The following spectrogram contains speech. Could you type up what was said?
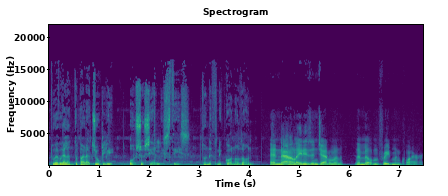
του έβγαλαν το παρατσούκλι ο σοσιαλιστής των εθνικών οδών. And now, ladies and gentlemen, the Milton Friedman Choir.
